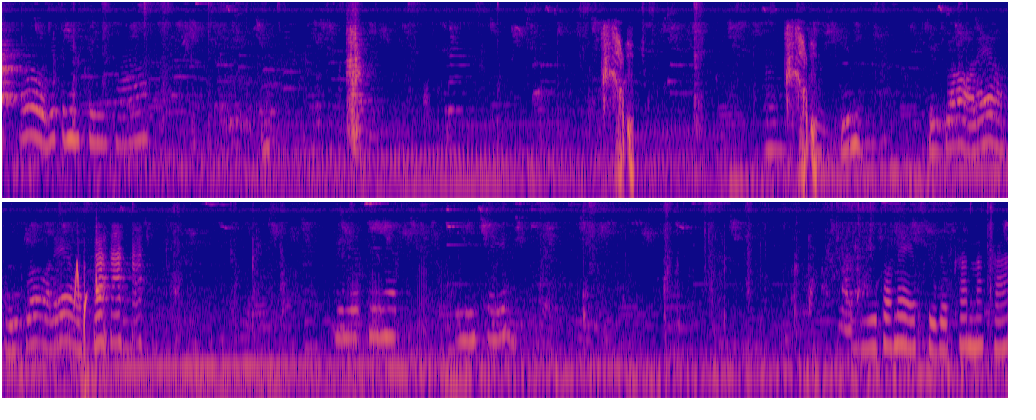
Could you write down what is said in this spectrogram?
บโอ้วิตามินซีครับ ถูกล่อแล้วถูกล่อแล้วมีเม็ดมีเม็ดมีซีสวัสดีพ่อแม่สีทุกท่านนะคะ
